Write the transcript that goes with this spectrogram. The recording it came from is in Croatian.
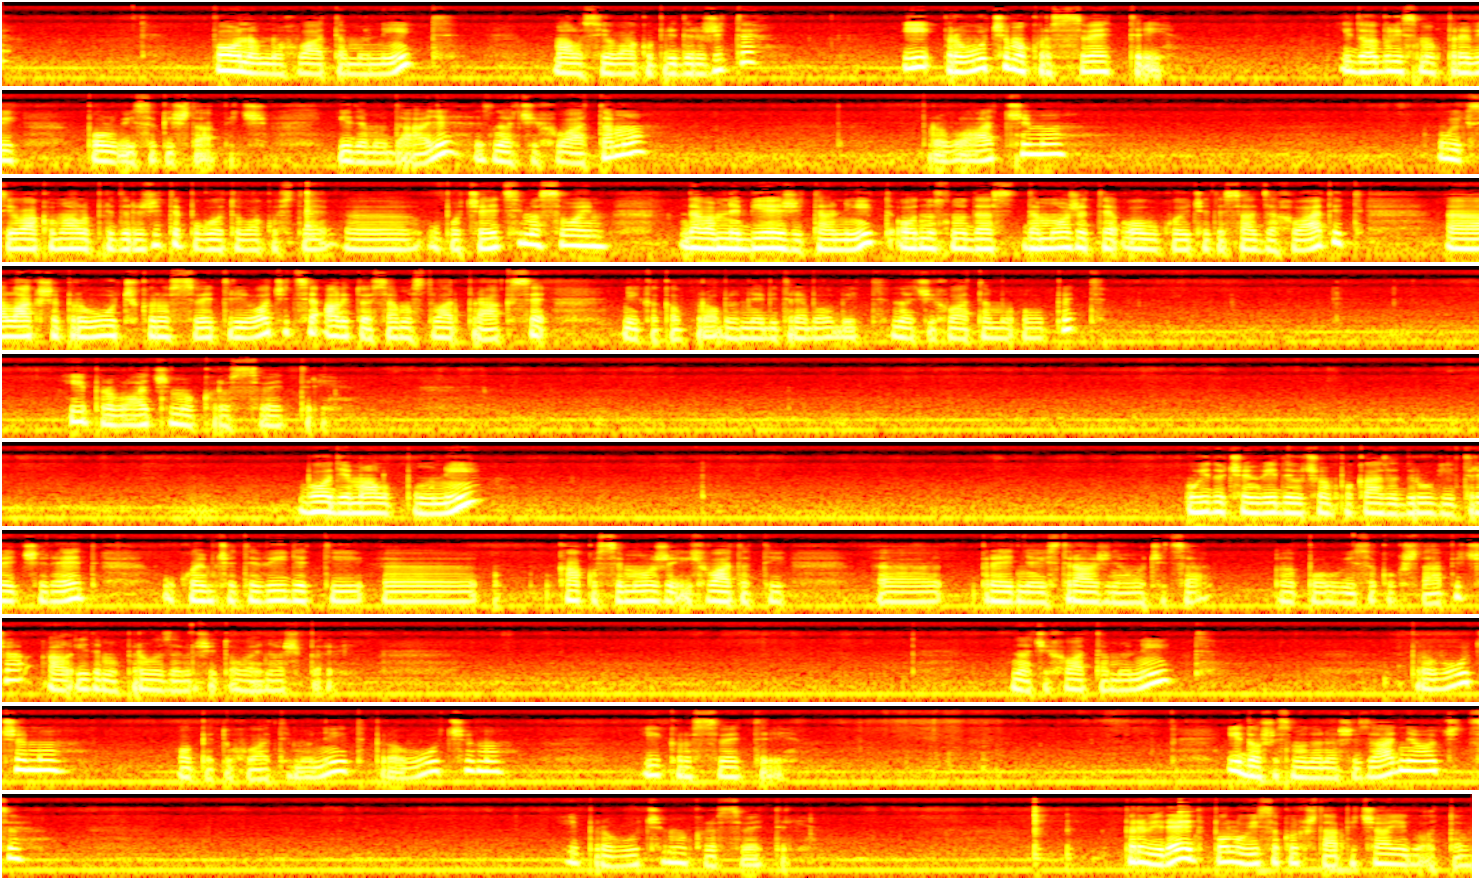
Ponovno hvatamo nit, malo si ovako pridržite i provučemo kroz sve tri. I dobili smo prvi poluvisoki štapić. Idemo dalje, znači hvatamo, provlačimo, uvijek si ovako malo pridržite, pogotovo ako ste e, u počecima svojim da vam ne bježi ta nit, odnosno da, da možete ovu koju ćete sad zahvatiti e, lakše provući kroz sve tri očice, ali to je samo stvar prakse, nikakav problem ne bi trebao biti. Znači hvatamo opet i provlačimo kroz sve tri. Bod je malo puniji. U idućem videu ću vam pokazati drugi i treći red u kojem ćete vidjeti e, kako se može i hvatati e, prednja i stražnja očica e, poluvisokog štapića, ali idemo prvo završiti ovaj naš prvi. Znači hvatamo nit provučemo, opet uhvatimo nit, provučemo i kroz sve tri. I došli smo do naše zadnje očice. I provučemo kroz sve tri. Prvi red poluvisokog štapića je gotov.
